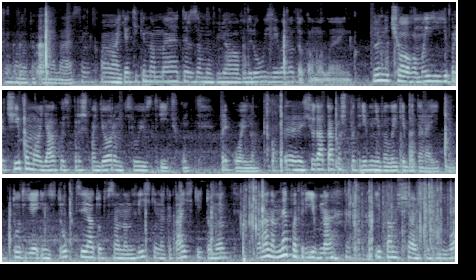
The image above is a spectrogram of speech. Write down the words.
Чому вона така малесенька? А, я тільки на метр замовляв, друзі, вона така маленька. Ну нічого, ми її причіпимо, якось пришпандьоримо цю стрічку. Прикольно. Е, сюди також потрібні великі батарейки. Тут є інструкція, тут все на англійській, на китайській, тому вона нам не потрібна. І там ще щось було.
